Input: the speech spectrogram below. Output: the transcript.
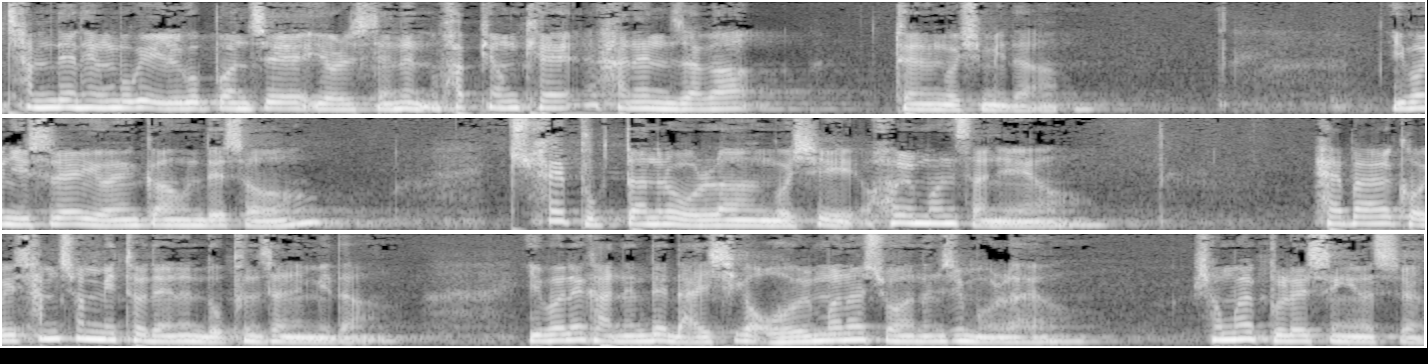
참된 행복의 일곱 번째 열쇠는 화평케 하는 자가 되는 것입니다. 이번 이스라엘 여행 가운데서 최북단으로 올라간 것이 헐몬산이에요. 해발 거의 3,000m 되는 높은 산입니다. 이번에 갔는데 날씨가 얼마나 좋았는지 몰라요. 정말 블레싱이었어요.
